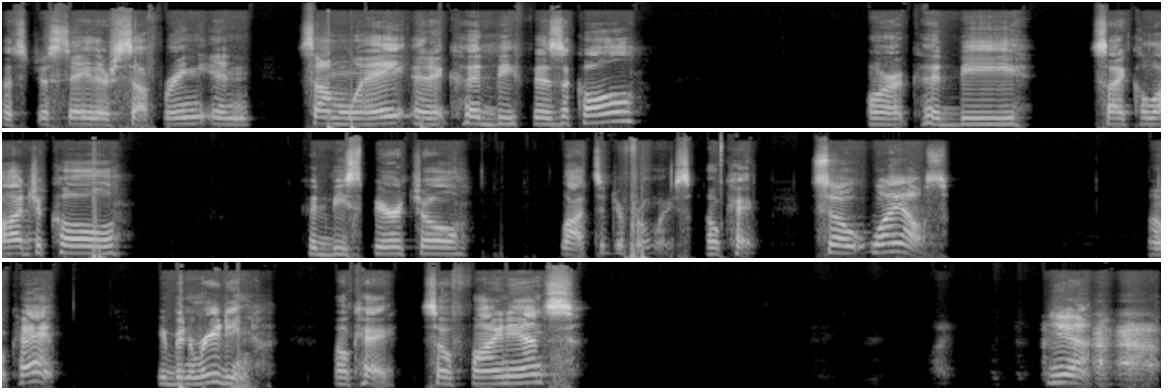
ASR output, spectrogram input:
let's just say they're suffering in some way, and it could be physical, or it could be psychological, could be spiritual, lots of different ways. Okay, so why else? Okay, you've been reading. Okay, so finance. Yeah.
